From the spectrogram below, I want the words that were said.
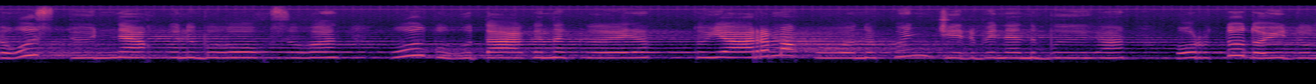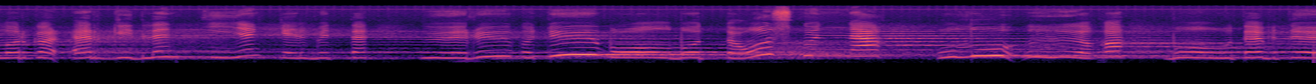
тоғыз түннәқ күні бұғықсыған, ол бұғытағыны көрі, туярама коны күн жербінен бұған, орты дойдуларға әргелен тиен келбетті, өрігі түй бол бұт, тоғыз күннәқ, ұлу тәбді.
